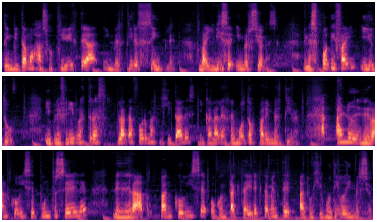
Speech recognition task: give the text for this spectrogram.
te invitamos a suscribirte a Invertir es Simple, by Vice Inversiones, en Spotify y YouTube, y preferir nuestras plataformas digitales y canales remotos para invertir. Hazlo desde bancovice.cl, desde la app Banco Vice o contacta directamente a tu ejecutivo de inversión.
